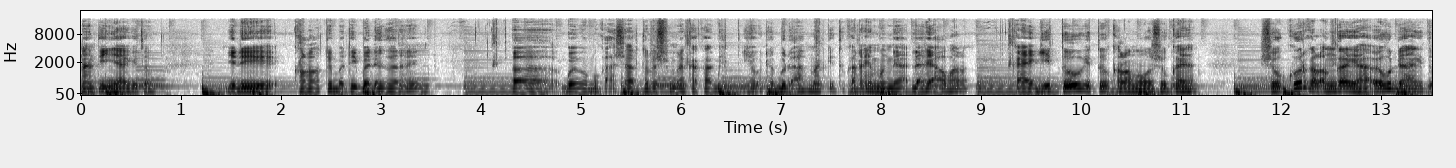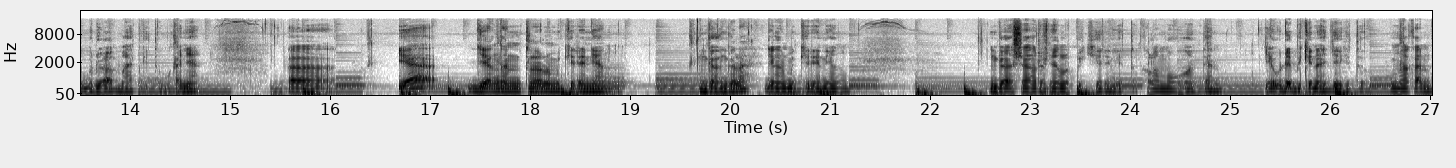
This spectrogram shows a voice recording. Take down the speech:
nantinya gitu. Jadi kalau tiba-tiba dengerin uh, gue ngomong kasar terus mereka kaget ya udah bodo amat gitu. Karena emang dari awal kayak gitu gitu. Kalau mau suka syukur. Kalau enggak ya, ya udah gitu bodo amat gitu. Makanya uh, ya jangan terlalu mikirin yang enggak enggak lah. Jangan mikirin yang enggak seharusnya lu pikirin gitu. Kalau mau konten ya udah bikin aja gitu. Misalkan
